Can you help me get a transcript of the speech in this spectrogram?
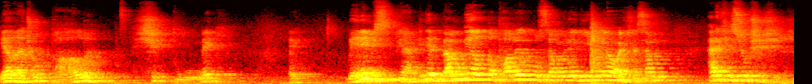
Ya da çok pahalı şık giyinmek e, benim yani bir de ben bir anda parayı bulsam öyle giyinmeye başlasam herkes çok şaşırır.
